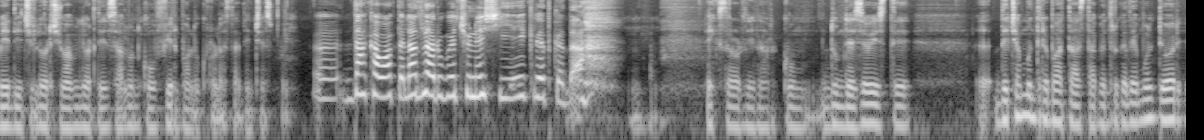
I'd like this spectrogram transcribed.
medicilor și oamenilor din salon confirmă lucrul ăsta din ce spui? Uh, dacă au apelat la rugăciune și ei, cred că da. Mhm. Extraordinar. Cum Dumnezeu este... Uh, de ce am întrebat asta? Pentru că de multe ori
